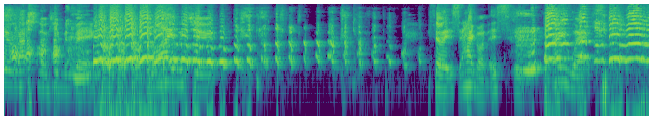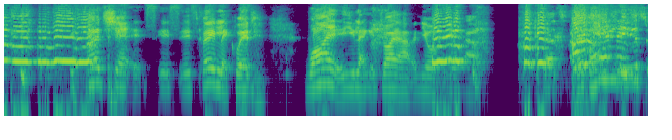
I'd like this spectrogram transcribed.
you a rational human being? Why would you? So it's hang on. It's, it's very wet. It's bird shit. It's it's it's very liquid. Why are you letting it dry out in your, your mouth? That's, if I knew the answer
